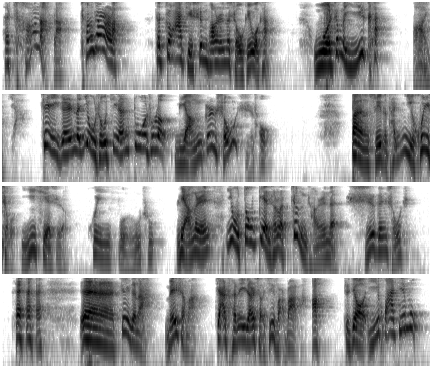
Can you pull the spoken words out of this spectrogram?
哎，藏哪儿了？藏这儿了。他抓起身旁人的手给我看，我这么一看，哎呀，这个人的右手竟然多出了两根手指头。伴随着他一挥手，一切是恢复如初。两个人又都变成了正常人的十根手指，嘿嘿嘿，呃，这个呢没什么，家传的一点小心法罢了啊，这叫移花接木。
